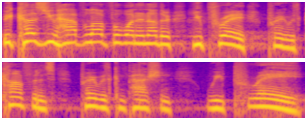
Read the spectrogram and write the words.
Because you have love for one another, you pray. Pray with confidence, pray with compassion. We pray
